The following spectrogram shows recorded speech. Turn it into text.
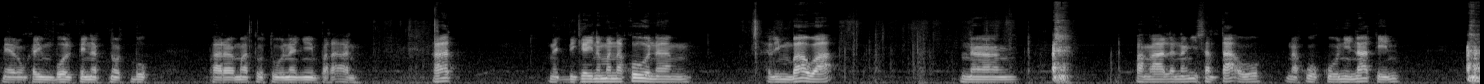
Meron kayong ballpen at notebook para matutunan nyo yung paraan. At nagbigay naman ako ng halimbawa ng pangalan ng isang tao na kukunin natin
